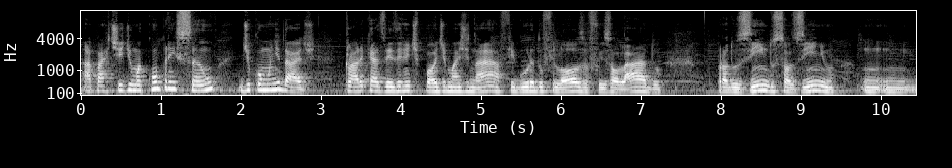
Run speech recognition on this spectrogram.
a partir de uma compreensão de comunidade. Claro que às vezes a gente pode imaginar a figura do filósofo isolado, produzindo sozinho um, um,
